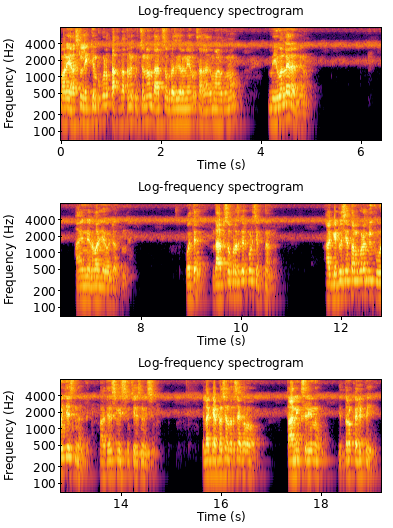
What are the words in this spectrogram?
మన ఎలక్షన్ లెక్కింపు కూడా పక్క పక్కనే కూర్చున్నాం. దాటి సుబ్రాజ్ గారు నేను సరదాగా మాడుకున్నాం మీ వల్లే రా నేను. ఆయన్ని ఇన్వాల్వ్ చేయవలసి వస్తుంది. పోతే డాక్టర్ సుబ్రాజ్ గారు కూడా చెప్తున్నాను. ఆ గిడ్ల సీతమ్మ కూడా మీకు ఫోన్ చేసిందండి నాకు తెలిసి విషయం చేసిన విషయం. ఇలా గడ్డ చంద్రశేఖర్ తానిక్ శ్రీను ఇద్దరు కలిపి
